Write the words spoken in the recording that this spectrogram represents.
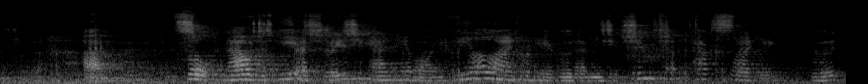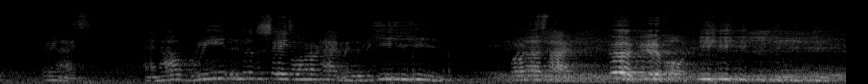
things like that. Um, so now just be as straight as you can in your body. Feel a line from here. Good. That means your chin tucks slightly. Good. Very nice. And now breathe into the space one more time into the hee hee hee. One last time. Good, beautiful. Hee hee hee.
